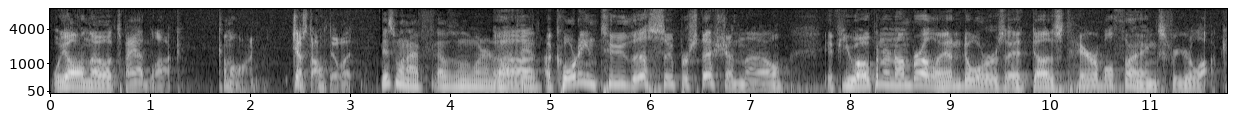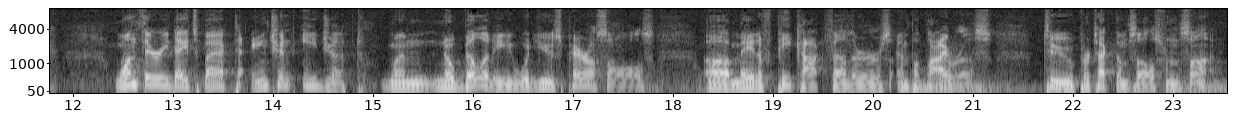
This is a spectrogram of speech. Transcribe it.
We all know it's bad luck. Come on, just don't do it. this one I've, i was wondering about Uh, too according to this superstition, though, if you open an umbrella indoors, it does terrible things for your luck. One theory dates back to ancient Egypt when nobility would use parasols uh, made of peacock feathers and papyrus to protect themselves from the sun.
